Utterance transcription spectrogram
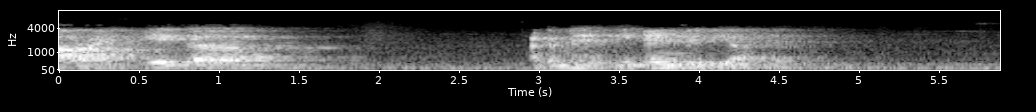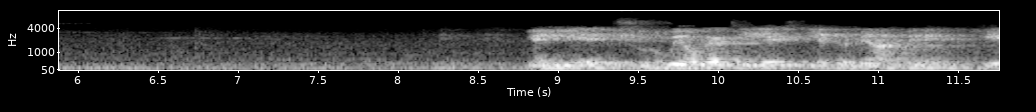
ऑलराइट एक अगर मैं ये एंड पे भी आ जाए। यानी ये शुरू में हो गया टी एच ये दरमियान में ये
